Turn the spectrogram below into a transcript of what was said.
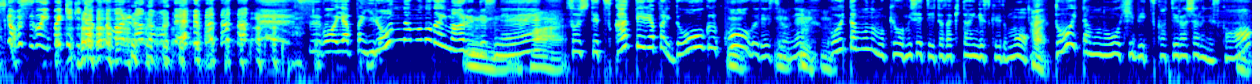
しかもすごいいっぱい聞きたいこともあるなと思って。すごいやっぱりいろんなものが今あるんですね。うんはい。そして使っているやっぱり道具工具ですよね、うんうんうん。こういったものも今日見せていただきたいんですけれども、はい。どういったものを日々使っていらっしゃるんですか、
